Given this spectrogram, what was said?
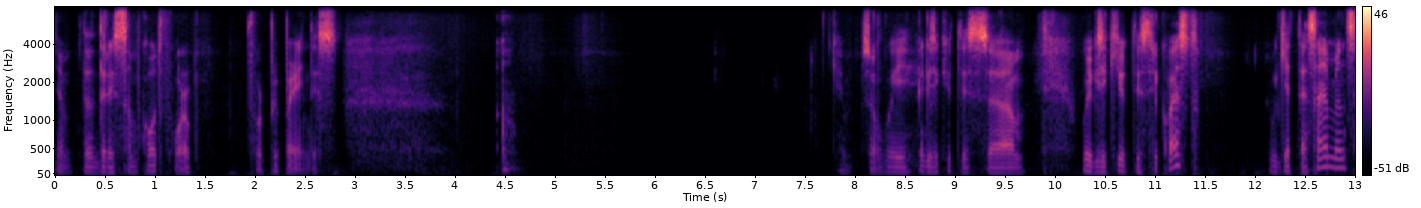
yeah, there is some code for, for preparing this. Okay, so we execute this, um, we execute this request we get the assignments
